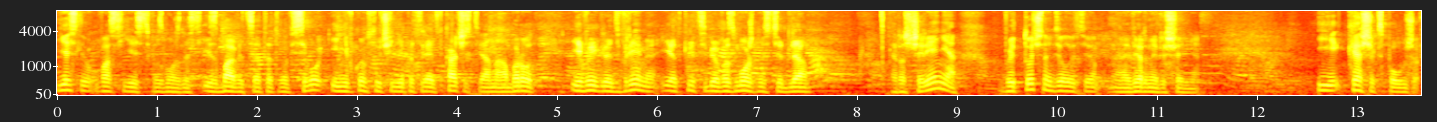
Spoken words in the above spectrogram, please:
Если у вас есть возможность избавиться от этого всего и ни в коем случае не потерять в качестве, а наоборот, и выиграть время, и открыть себе возможности для расширения, вы точно делаете э, верное решение. И cash exposure.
